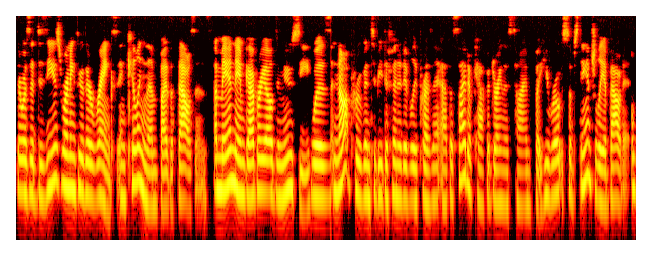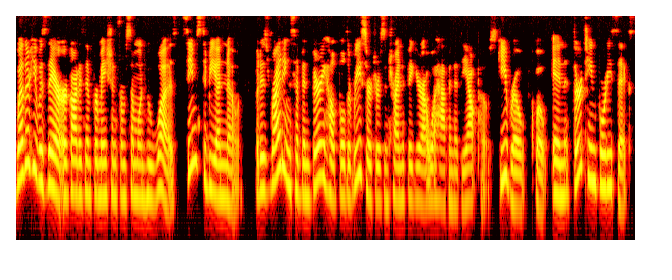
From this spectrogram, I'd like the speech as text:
There was a disease running through their ranks and killing them by the thousands. A man named Gabriel de Mussy was not proven to be definitively present at the site of Kaffa during this time, but he wrote substantially about it. Whether he was there or got his information from someone who was seems to be unknown, but his writings have been very helpful to researchers in trying to figure out what happened at the outpost. He wrote, quote, In 1346,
